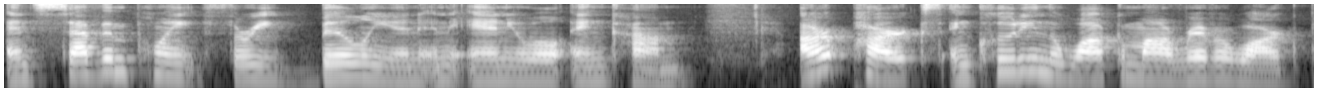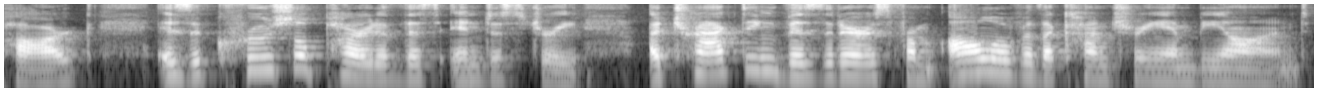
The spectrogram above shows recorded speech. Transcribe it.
and 7.3 billion in annual income. Our parks, including the Waccamaw Riverwalk Park, is a crucial part of this industry, attracting visitors from all over the country and beyond.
